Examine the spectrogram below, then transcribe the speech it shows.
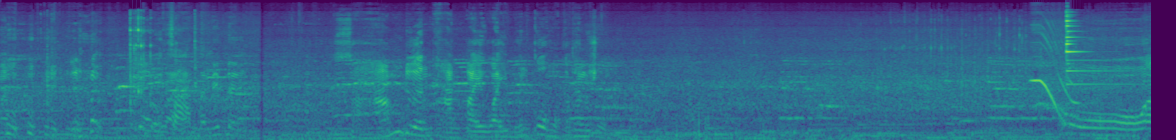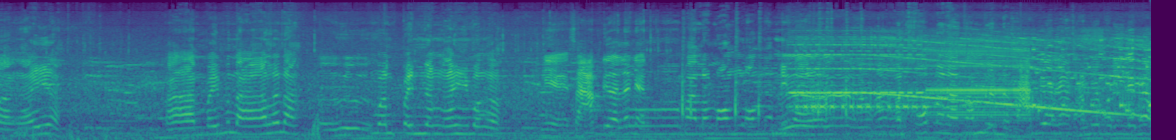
มันสงสารมันนิดนึงสามเดือนผ่านไปไวเหมือนโกหกกับท่านผู้ชมโอ้ว่าไงอะอ่านไปมานานแล้วนะเออมันเป็นยังไงบ้างอะเนี่ยสามเดือนแล้วเนี่ยโอ้มาเราลองลองกันดีกว่ามันครบแล้วนะสามเดือนเนี่ยสามเดือนแล้วสามเดือนพอดีเลยพ่อ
